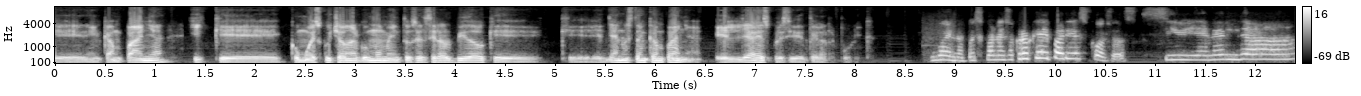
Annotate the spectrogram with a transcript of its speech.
eh, en campaña y que, como he escuchado en algún momento, él se le ha olvidado que, que él ya no está en campaña, él ya es presidente de la República. Bueno, pues con eso creo que hay varias cosas. Si bien él ya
